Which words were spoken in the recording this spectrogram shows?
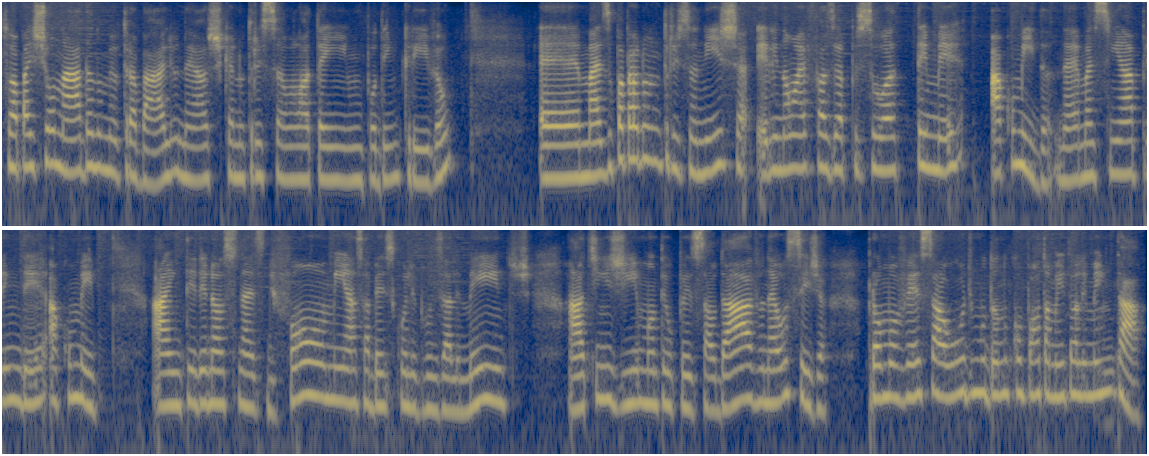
Sou apaixonada no meu trabalho, né? Acho que a nutrição ela tem um poder incrível. É, mas o papel do nutricionista, ele não é fazer a pessoa temer a comida, né? Mas sim aprender a comer, a entender nossos sinais de fome, a saber escolher bons alimentos, a atingir e manter o peso saudável, né? Ou seja, promover saúde mudando o comportamento alimentar.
